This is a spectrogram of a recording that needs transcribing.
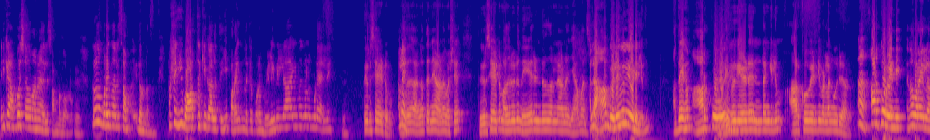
എനിക്ക് അമ്പത് ശതമാനമേ അതിൽ സമ്മതമുള്ളൂ. ഗൗതം പറയുന്ന അതിൽ ഇതുണ്ടെന്ന്. പക്ഷേ ഈ വാർദ്ധക്യ കാലത്ത് ഈ പറയുന്നതൊക്കെ കുറെ വെളിവില്ലായ്മകളും കൂടെ അല്ലേ? തീർച്ചയായിട്ടും. അത് അങ്ങനെ തന്നെയാണ്. പക്ഷെ തീർച്ചയായിട്ടും അതിലൊരു നേരുണ്ട് തന്നെയാണ് ഞാൻ മനസ്സിലാക്കുന്നത് അല്ല ആ വെളിവ് വെളിവുകേടിലും അദ്ദേഹം ആർക്കോ കേട് ഉണ്ടെങ്കിലും ആർക്കോ വേണ്ടി വെള്ളം കോരുകയാണ്. ആർക്കോ വേണ്ടി എന്ന് പറയല്ലോ.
